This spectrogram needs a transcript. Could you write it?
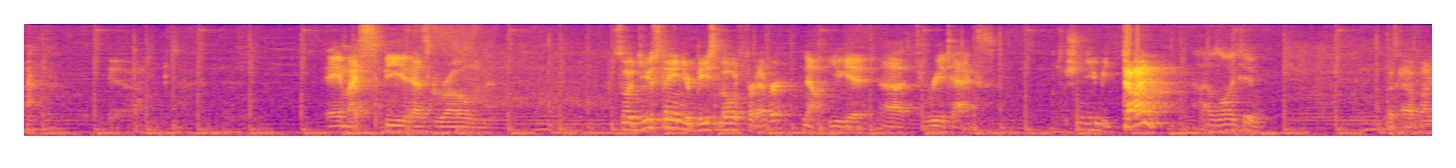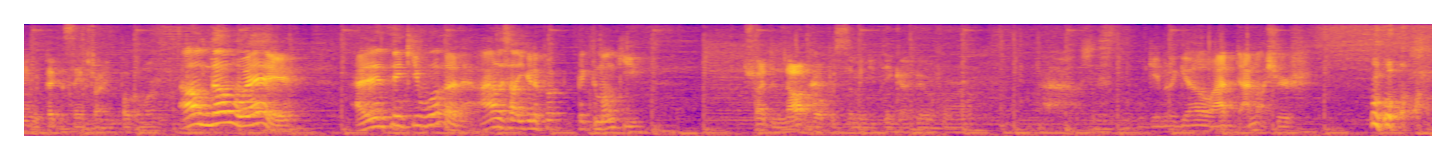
Yeah. Hey, my speed has grown. So do you stay in your beast mode forever? No, you get uh, three attacks. So shouldn't you be done? That was only two. That's kind of funny. We picked the same starting Pokemon. Oh, no way! I didn't think you would. I always thought you were gonna pick, pick the monkey. I Tried to not go for someone you think I'd go for. Let's just give it a go. I, I'm not sure. Oh,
